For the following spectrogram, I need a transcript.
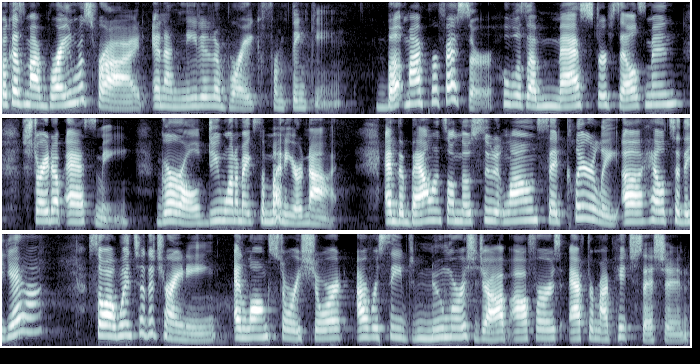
because my brain was fried and I needed a break from thinking. But my professor, who was a master salesman, straight up asked me, Girl, do you want to make some money or not? And the balance on those student loans said clearly, uh, hell to the yeah. So I went to the training, and long story short, I received numerous job offers after my pitch session.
